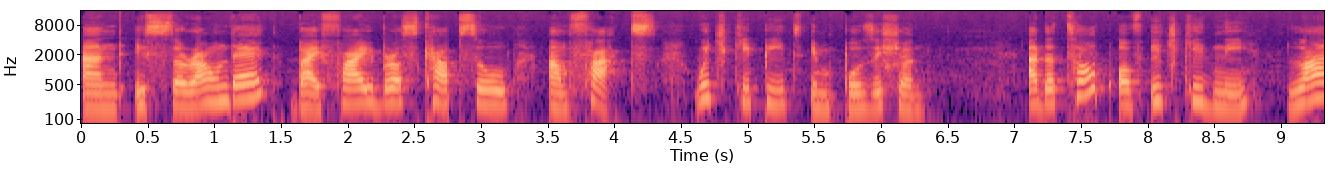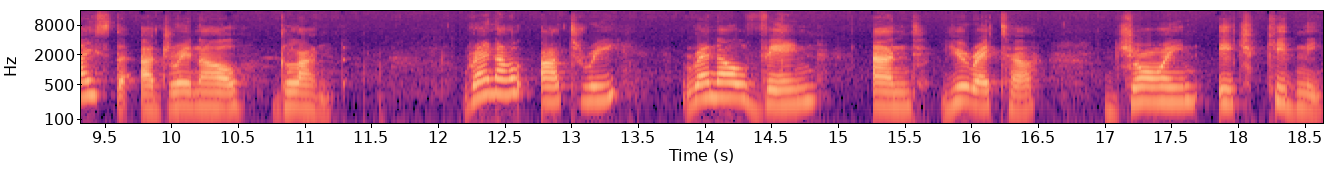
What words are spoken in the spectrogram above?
and is surrounded by fibrous capsule and fats which keep it in position. At the top of each kidney lies the adrenal gland. Renal artery renal vein and ureter join each kidney.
